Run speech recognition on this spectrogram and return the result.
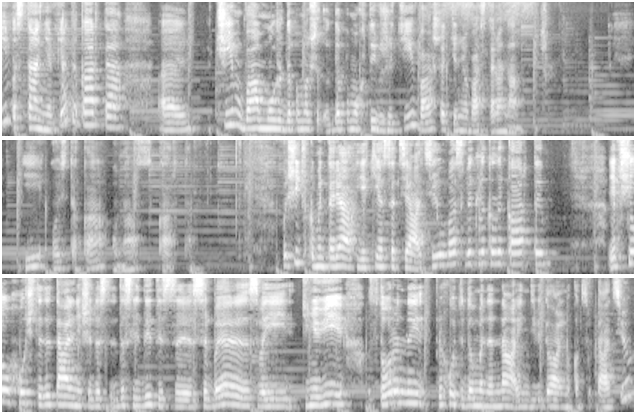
І остання п'ята карта. е, Чим вам може допомогти в житті ваша тіньова сторона? І ось така у нас карта. Пишіть в коментарях, які асоціації у вас викликали карти. Якщо хочете детальніше дослідити себе, свої тіньові сторони, приходьте до мене на індивідуальну консультацію.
